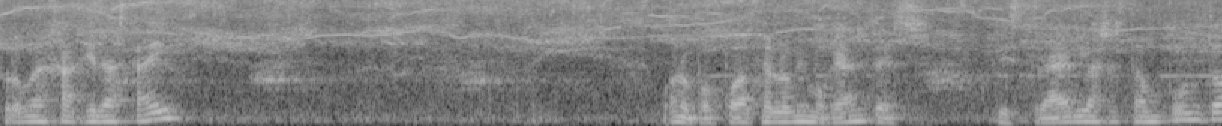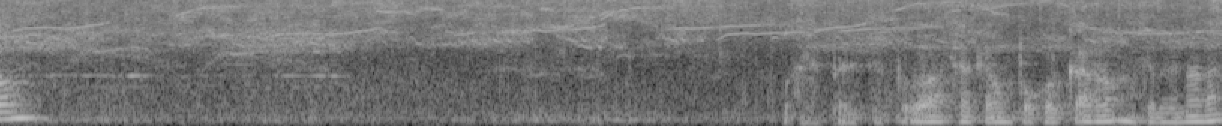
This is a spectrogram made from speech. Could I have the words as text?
¿solo me deja girar hasta ahí? Bueno, pues puedo hacer lo mismo que antes. Distraerlas hasta un punto. Vale, espérate, puedo acercar un poco el carro antes de nada.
